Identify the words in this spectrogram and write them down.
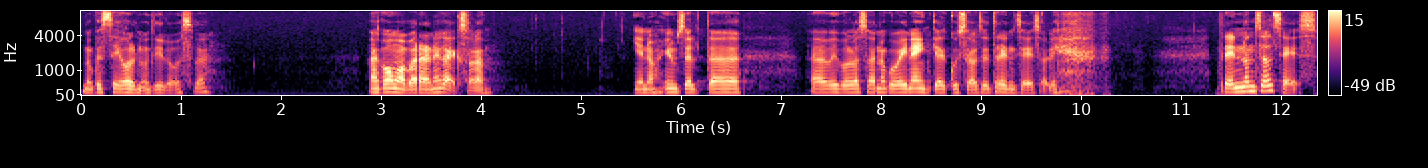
no kas ei olnud ilus või? väga omapärane ka, eks ole. ja noh, ilmselt äh, äh võib-olla sa nagu ei näinudki, et kus seal see trenn sees oli trenn on seal sees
